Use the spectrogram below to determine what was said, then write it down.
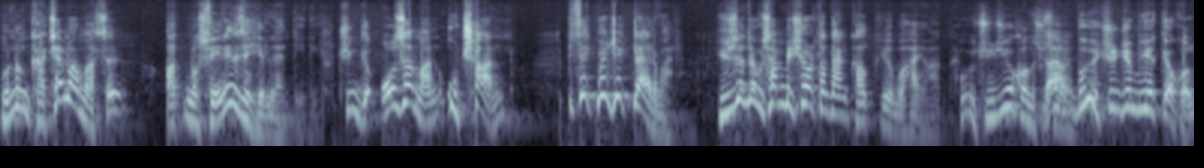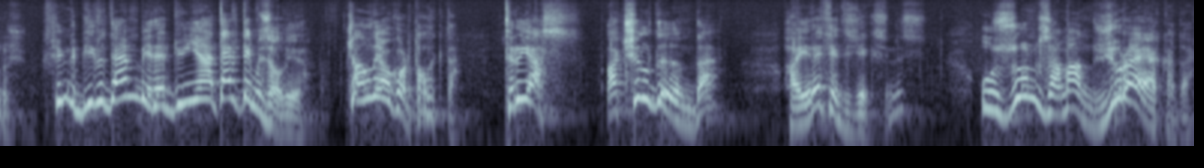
Bunun kaçamaması atmosferin zehirlendiğini. Çünkü o zaman uçan bir tek böcekler var. %95 ortadan kalkıyor bu hayvanlar. Bu üçüncü yok sanırım. bu üçüncü büyük yok oluş. Şimdi birdenbire dünya tertemiz oluyor. Canlı yok ortalıkta. Trias açıldığında hayret edeceksiniz. Uzun zaman Jura'ya kadar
